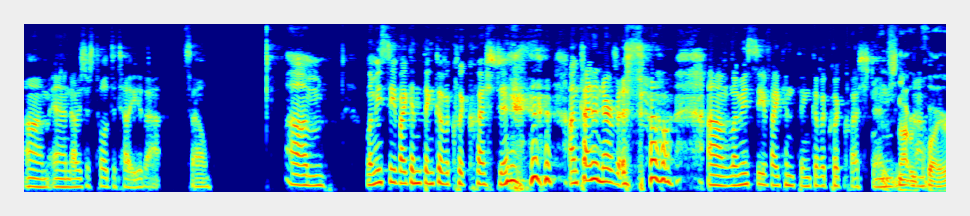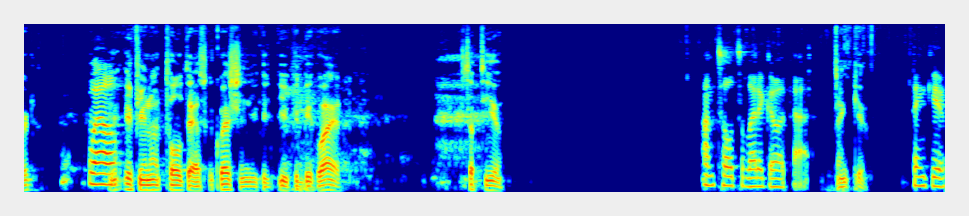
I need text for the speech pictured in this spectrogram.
um, and i was just told to tell you that so um, let me see if I can think of a quick question. I'm kind of nervous. So, um, let me see if I can think of a quick question. It's not Um, required. well, if you're not told to ask a question, you could you could be quiet. It's up to you. I'm told to let it go at that. Thank you. Thank you.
